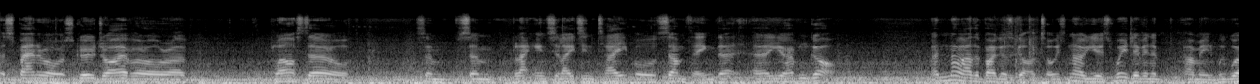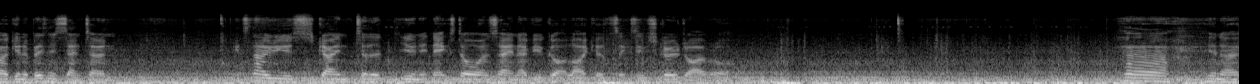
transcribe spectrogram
a spanner or a screwdriver or a plaster or some some black insulating tape or something that uh, you haven't got. And no other bugger's got a tool. It's no use. We live in a, I mean, we work in a business centre and it's no use going to the unit next door and saying, have you got like a six inch screwdriver or uh, you know,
